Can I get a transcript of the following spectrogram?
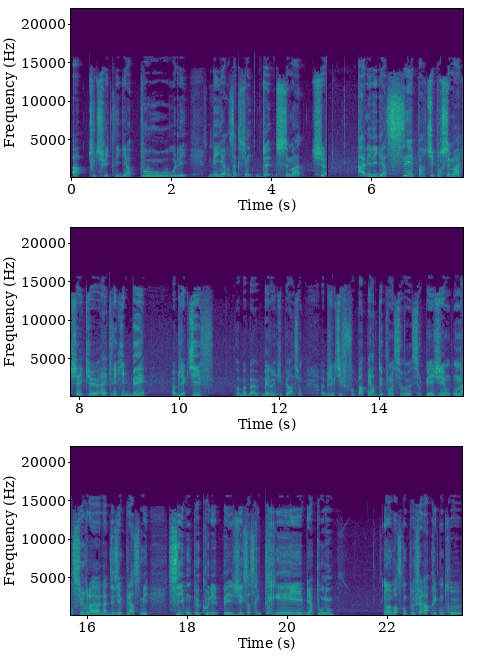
à tout de suite, les gars, pour les meilleures actions de ce match. Allez, les gars, c'est parti pour ce match avec, euh, l'équipe B. Objectif. Oh bah, bah, belle récupération. Objectif, faut pas perdre de points sur, euh, le PSG. On, assure la, deuxième place, mais si on peut coller le PSG, ça serait très bien pour nous. On va voir ce qu'on peut faire après contre,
